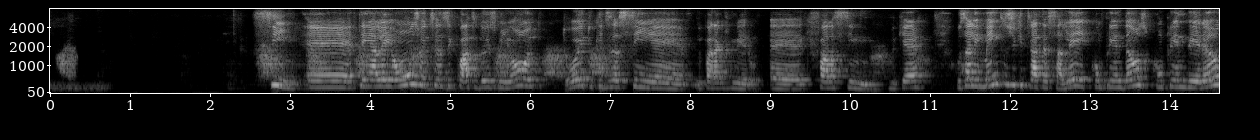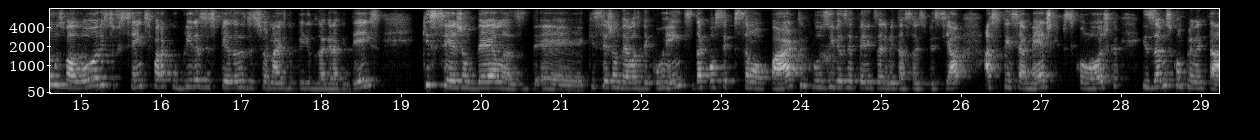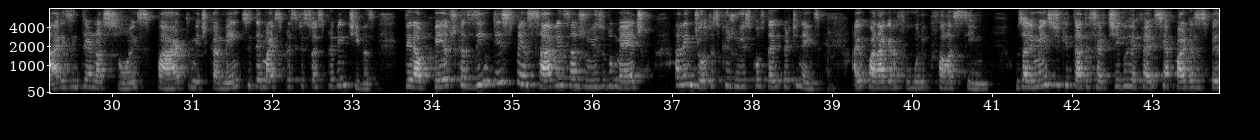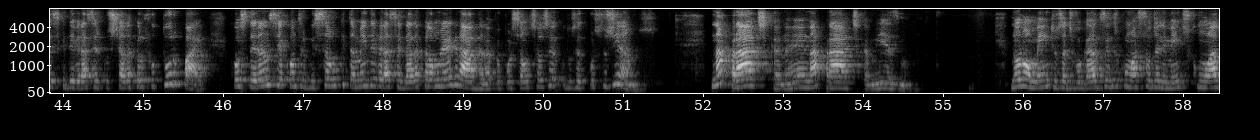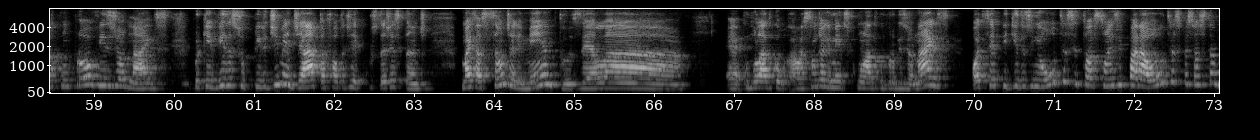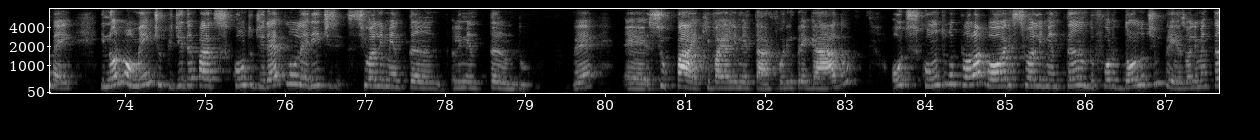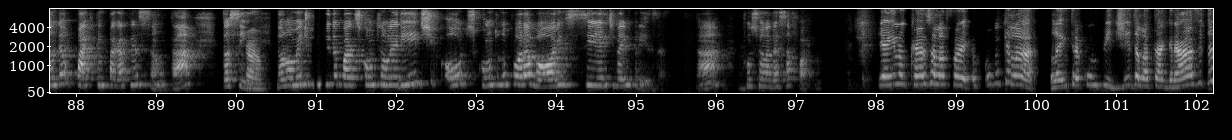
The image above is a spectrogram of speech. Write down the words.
Sim, é, tem a Lei 11.804 de 2008, que diz assim, é, no parágrafo primeiro, é, que fala assim, o que é? Os alimentos de que trata essa lei compreenderão os valores suficientes para cobrir as despesas adicionais do período da gravidez que sejam delas é, que sejam delas decorrentes da concepção ao parto, inclusive as referentes à alimentação especial, assistência médica e psicológica, exames complementares, internações, parto, medicamentos e demais prescrições preventivas, terapêuticas indispensáveis a juízo do médico, além de outras que o juiz considere pertinentes. Aí o parágrafo único fala assim: os alimentos de que trata esse artigo referem-se à parte das despesas que deverá ser custeada pelo futuro pai, considerando-se a contribuição que também deverá ser dada pela mulher grávida, na proporção dos, seus, dos recursos de ambos. Na prática, né, na prática mesmo, Normalmente, os advogados entram com uma ação de alimentos cumulado com provisionais, porque visa suprir de imediato a falta de recursos da gestante. Mas a ação de alimentos, ela é, cumulado com, a ação de alimentos cumulado com provisionais, pode ser pedidos em outras situações e para outras pessoas também. E normalmente o pedido é para desconto direto no lerite se o alimentando, alimentando né? É, se o pai que vai alimentar for empregado, ou desconto no prolabore se o alimentando for dono de empresa. O alimentando é o pai que tem que pagar a pensão, tá? Então, assim, ah. normalmente o pedido é para desconto no lerite ou desconto no prolabore se ele tiver empresa, tá? Funciona dessa forma. E aí, no caso, ela foi. Como que ela, ela entra com um pedido, ela está grávida,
